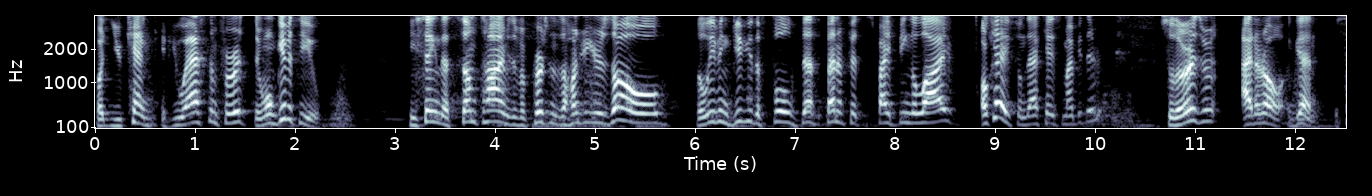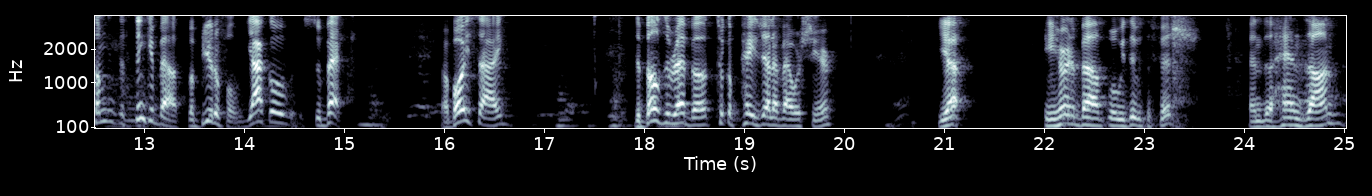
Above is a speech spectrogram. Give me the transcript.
but you can't. If you ask them for it, they won't give it to you. He's saying that sometimes if a person is 100 years old, they'll even give you the full death benefit despite being alive. Okay, so in that case, it might be there. So there is, I don't know. Again, it's something to think about, but beautiful. Yaakov Subek, Rabbi Sai, the Belzer Rebbe took a page out of our shir. Yeah, he heard about what we did with the fish and the hands-on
